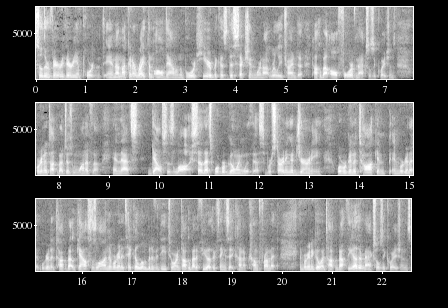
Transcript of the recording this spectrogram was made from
So they're very, very important. And I'm not going to write them all down on the board here because this section we're not really trying to talk about all four of Maxwell's equations. We're going to talk about just one of them, and that's Gauss's law. So that's where we're going with this. We're starting a journey where we're going to talk and, and we're going to we're going to talk about Gauss's law, and then we're going to take a little bit of a detour and talk about a few other things that kind of come from it. Then we're going to go and talk about the other Maxwell's equations.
